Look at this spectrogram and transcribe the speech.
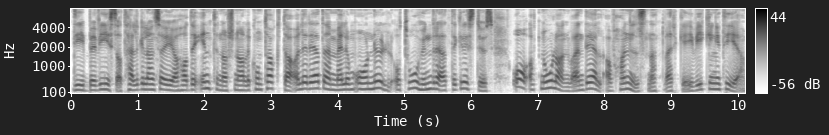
De beviser at Helgelandsøya hadde internasjonale kontakter allerede mellom år 0 og 200 etter Kristus, og at Nordland var en del av handelsnettverket i vikingtida,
